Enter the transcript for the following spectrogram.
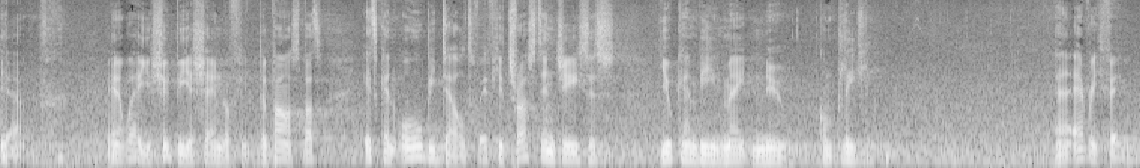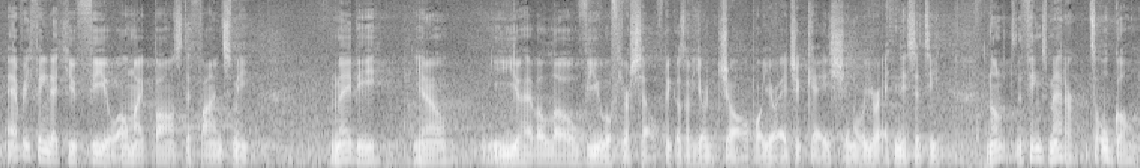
Yeah, in a way, you should be ashamed of the past, but it can all be dealt with. You trust in Jesus, you can be made new completely. Uh, everything, everything that you feel, oh, my past defines me. Maybe, you know, you have a low view of yourself because of your job or your education or your ethnicity. None of the things matter, it's all gone.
